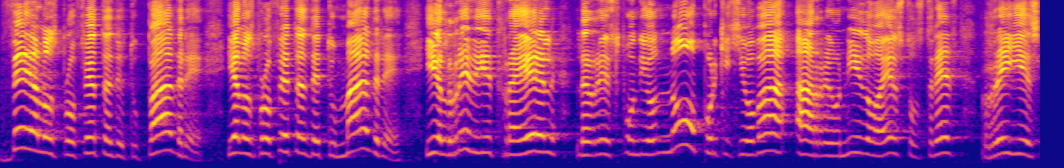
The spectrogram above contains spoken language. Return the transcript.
Ve a los profetas de tu padre y a los profetas de tu madre. Y el rey de Israel le respondió, no, porque Jehová ha reunido a estos tres reyes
